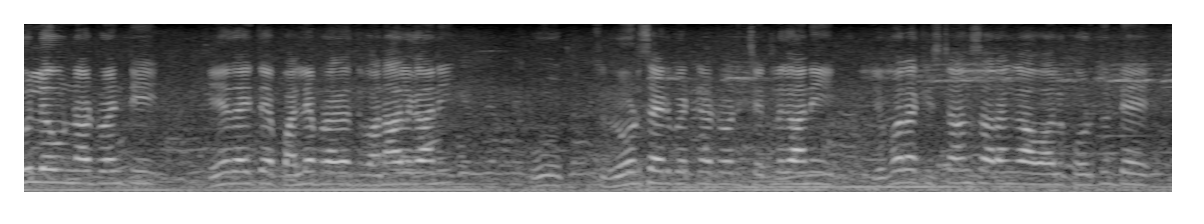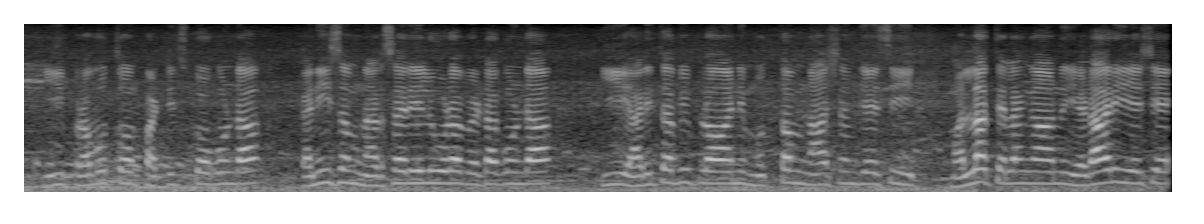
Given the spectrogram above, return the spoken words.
ఊళ్ళో ఉన్నటువంటి ఏదైతే పల్లె ప్రగతి వనాలు కానీ రోడ్ సైడ్ పెట్టినటువంటి చెట్లు కానీ ఎవరికి ఇష్టానుసారంగా వాళ్ళు కొడుతుంటే ఈ ప్రభుత్వం పట్టించుకోకుండా కనీసం నర్సరీలు కూడా పెట్టకుండా ఈ హరిత విప్లవాన్ని మొత్తం నాశనం చేసి మళ్ళా తెలంగాణను ఎడారి చేసే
